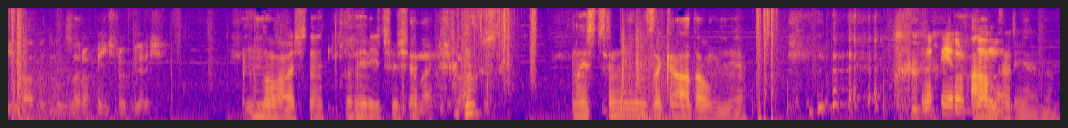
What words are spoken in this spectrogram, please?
I 2 w 2.05 robiłeś. No właśnie, to nie liczy się. No, no jeszcze nie zagadał mnie. Lepiej rozumiem. Under jeden.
